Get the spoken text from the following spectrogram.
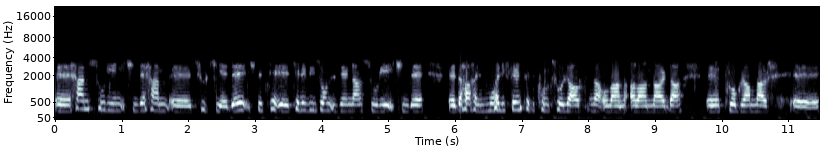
E, hem Suriye'nin içinde hem e, Türkiye'de işte te, e, televizyon üzerinden Suriye içinde e, daha hani muhaliflerin tabii kontrolü altında olan alanlarda e, programlar e,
